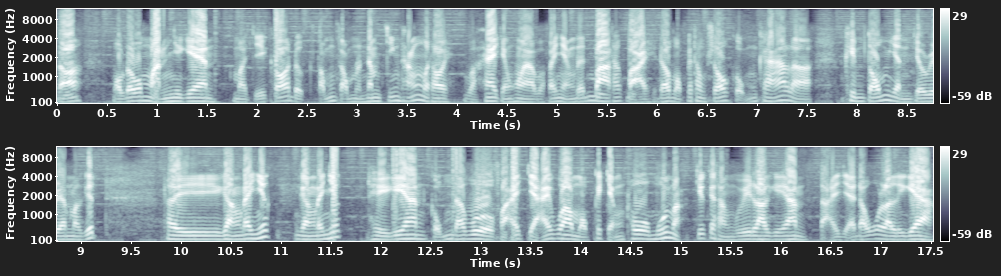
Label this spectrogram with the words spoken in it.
Đó, một đội bóng mạnh như Gan mà chỉ có được tổng cộng là 5 chiến thắng mà thôi, và hai trận hòa và phải nhận đến 3 thất bại. Đó, một cái thông số cũng khá là khiêm tốn dành cho Real Madrid. Thì gần đây nhất, gần đây nhất thì Real cũng đã vừa phải trải qua một cái trận thua muối mặt trước cái thằng Villarreal tại giải đấu La Liga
